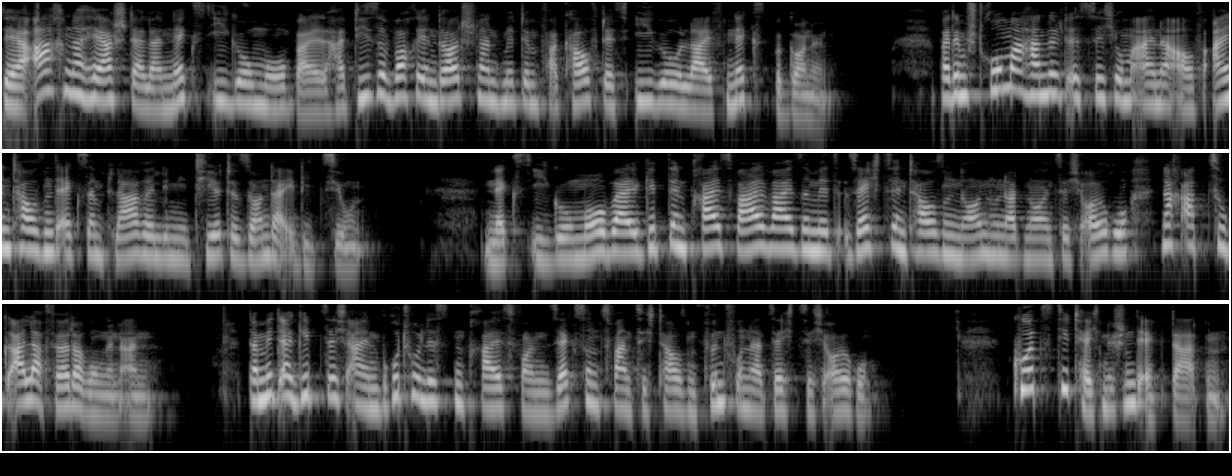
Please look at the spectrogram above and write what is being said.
Der Aachener Hersteller Next Ego Mobile hat diese Woche in Deutschland mit dem Verkauf des Ego Live Next begonnen. Bei dem Stromer handelt es sich um eine auf 1000 Exemplare limitierte Sonderedition. Next Ego Mobile gibt den Preis wahlweise mit 16.990 Euro nach Abzug aller Förderungen an. Damit ergibt sich ein Bruttolistenpreis von 26.560 Euro. Kurz die technischen Eckdaten.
